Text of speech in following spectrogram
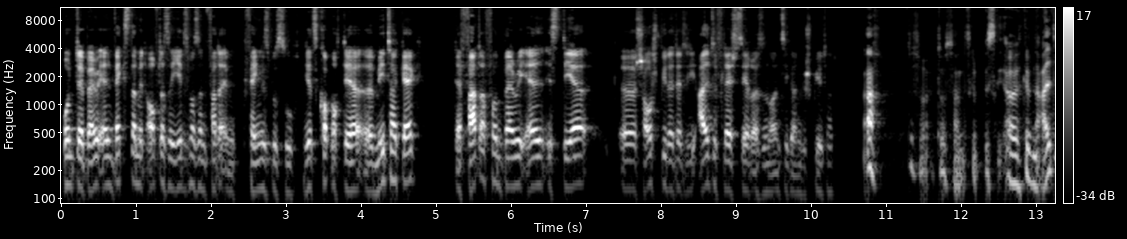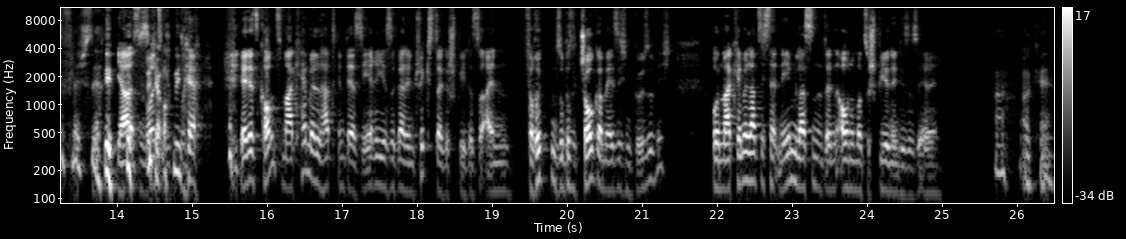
Und der Barry Allen wächst damit auf, dass er jedes Mal seinen Vater im Gefängnis besucht. Und jetzt kommt noch der äh, Meta-Gag. Der Vater von Barry Allen ist der äh, Schauspieler, der die alte Flash-Serie aus den 90ern gespielt hat. Ach, das war interessant. Es gibt, es, es gibt eine alte Flash-Serie. Ja, das ist 90 auch nicht. Ja, ja, jetzt kommt's. Mark Hamill hat in der Serie sogar den Trickster gespielt, also einen verrückten, so ein bisschen Joker-mäßigen Bösewicht. Und Mark Hamill hat sich nicht nehmen lassen, den auch nochmal zu spielen in dieser Serie. Ah, okay.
